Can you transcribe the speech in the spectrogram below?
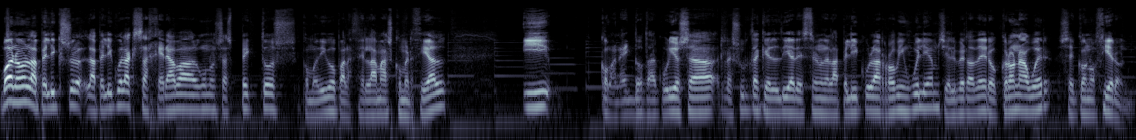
Bueno, la, película- la película exageraba algunos aspectos, como digo, para hacerla más comercial. Y, como anécdota curiosa, resulta que el día de estreno de la película, Robin Williams y el verdadero Cronauer se conocieron.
